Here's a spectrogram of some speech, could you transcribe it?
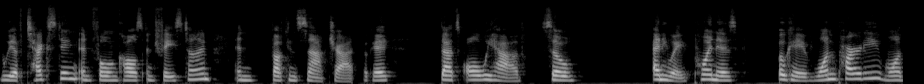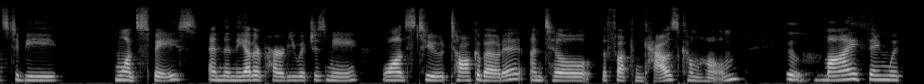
We have texting and phone calls and FaceTime and fucking Snapchat. Okay. That's all we have. So, anyway, point is okay, if one party wants to be wants space and then the other party which is me wants to talk about it until the fucking cows come home Ooh. my thing with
